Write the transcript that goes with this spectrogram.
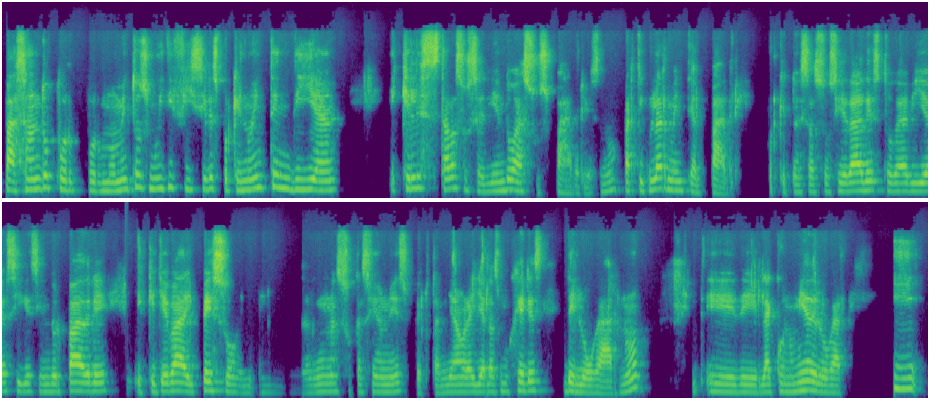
pasando por, por momentos muy difíciles porque no entendían qué les estaba sucediendo a sus padres, ¿no? particularmente al padre, porque en esas sociedades todavía sigue siendo el padre el que lleva el peso en, algunas ocasiones, pero también ahora ya las mujeres del hogar, ¿no? Eh, de la economía del hogar. Y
